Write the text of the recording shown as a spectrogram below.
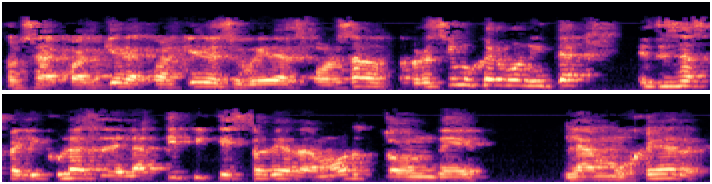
O sea, cualquiera, cualquiera se hubiera esforzado. Pero sí, Mujer Bonita es de esas películas de la típica historia de amor donde la mujer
